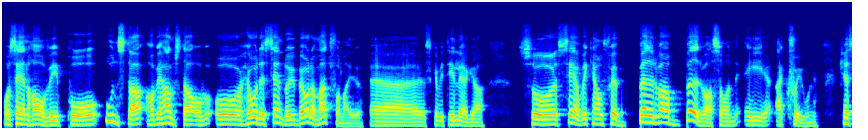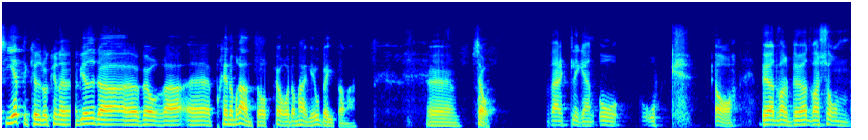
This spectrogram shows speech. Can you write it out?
Och sen har vi på onsdag har vi Halmstad och, och HD sänder ju båda matcherna ju, eh, ska vi tillägga. Så ser vi kanske Bödvar Bödvarsson i aktion. Känns jättekul att kunna bjuda eh, våra eh, prenumeranter på de här godbitarna. Eh, så. Verkligen och, och ja, Bödvar Bödvarsson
